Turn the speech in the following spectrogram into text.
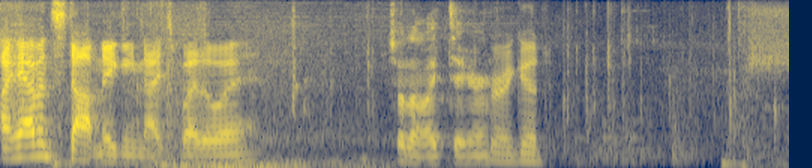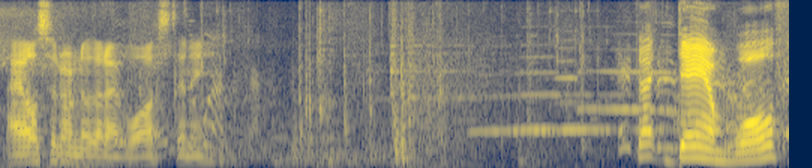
I haven't stopped making knights, by the way. That's what I like to hear. Very good. I also don't know that I've lost any. That damn wolf.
